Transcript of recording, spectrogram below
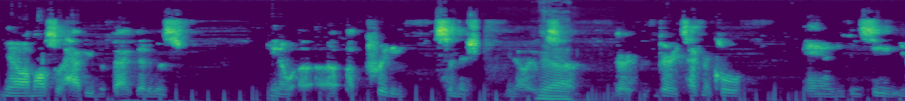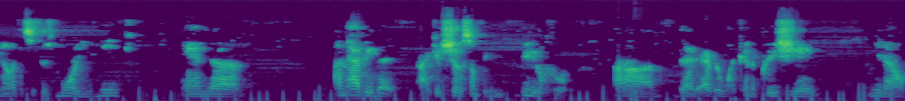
you know i'm also happy with the fact that it was you know a, a pretty submission. You know it was Yeah. uh, very very technical. And you can see you know it's, it's more unique. And uh, i'm happy that i could show something beautiful um, that everyone can appreciate you know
